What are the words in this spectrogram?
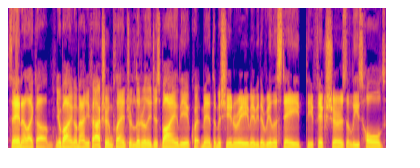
saying like um, you're buying a manufacturing plant, you're literally just buying the equipment, the machinery, maybe the real estate, the fixtures, the leaseholds,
